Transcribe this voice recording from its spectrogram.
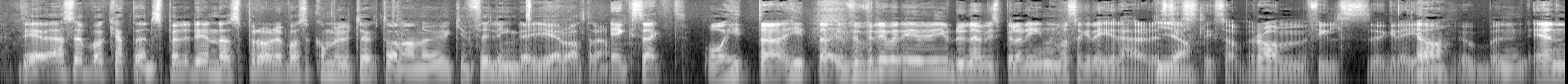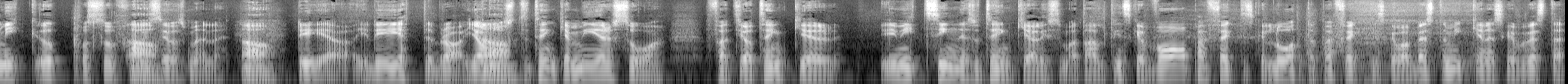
det är alltså bara katten. Det, spelar, det enda som spelar är vad som kommer ut i högtalarna och vilken feeling det ger och allt det där. Exakt. Och hitta, hitta för det var det vi gjorde när vi spelade in massa grejer här Ja. sist. Liksom. Ramfilsgrejen. En mick upp och så får Ja. vi se vad som händer. Ja. Det, är, det är jättebra. Jag Ja. måste tänka mer så. För att jag tänker i mitt sinne så tänker jag liksom att allting ska vara perfekt, det ska låta perfekt, det ska vara bästa micken, det ska vara bästa,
